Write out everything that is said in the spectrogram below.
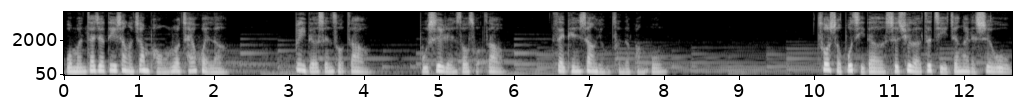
我们在这地上的帐篷若拆毁了，必得神所造，不是人手所造，在天上永存的房屋。措手不及的失去了自己珍爱的事物，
